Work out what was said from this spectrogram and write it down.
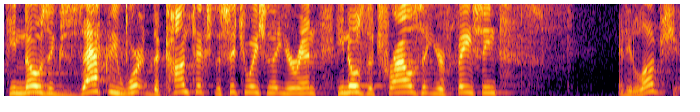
He knows exactly where, the context, the situation that you're in. He knows the trials that you're facing, and He loves you.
